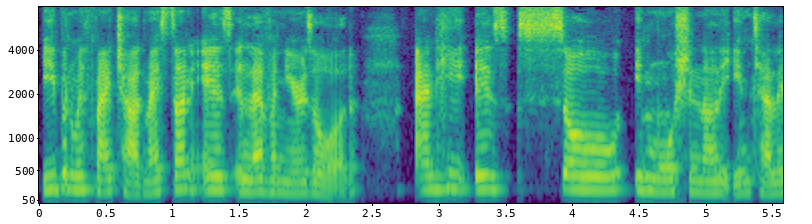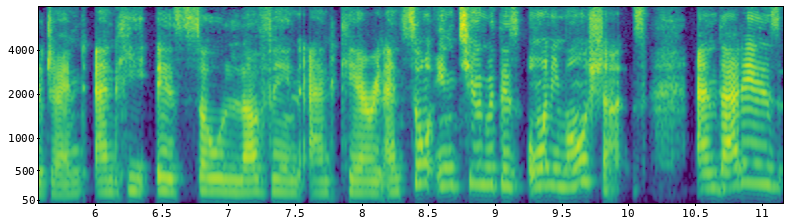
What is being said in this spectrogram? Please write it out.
even with my child, my son is 11 years old and he is so emotionally intelligent and he is so loving and caring and so in tune with his own emotions. And that is,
